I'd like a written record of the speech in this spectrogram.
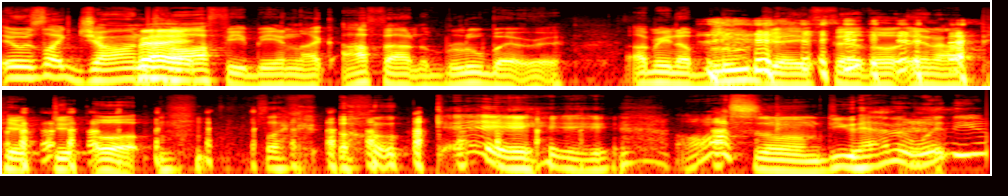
it was like John Right. Coffey being like, "I found a blueberry, I mean a blue jay feather, and I picked it up." It's like, okay, awesome. Do you have it with you?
